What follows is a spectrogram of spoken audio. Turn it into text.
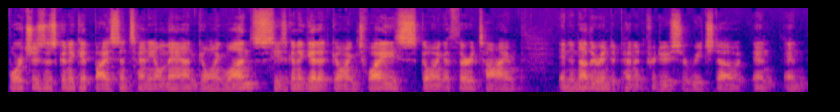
Borchers is going to get Bicentennial Man going once, he's going to get it going twice, going a third time. And another independent producer reached out and, and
